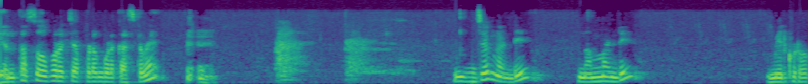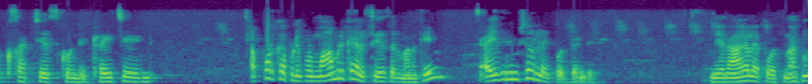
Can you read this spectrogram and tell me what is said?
ఎంత సూపర్ చెప్పడం కూడా కష్టమే. నిజంగా అండి. నమ్మండి. మీరు కూడా ఒకసారి చేసుకోండి ట్రై చేయండి. అప్పటికప్పుడు ఇప్పుడు మామిడికాయల సీజన్ మనకి ఐదు నిమిషాలు అయిపోద్దండి. నేను ఆగలేకపోతున్నాను.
